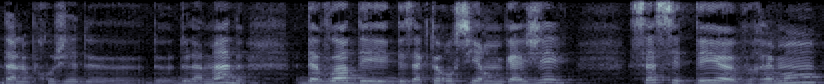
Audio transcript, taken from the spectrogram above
dans le projet de, de, la MAD, d'avoir des, des, acteurs aussi engagés. Ça, c'était vraiment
